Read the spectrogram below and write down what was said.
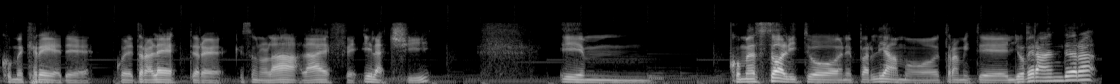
come crede quelle tre lettere che sono la A, la F e la C. E, mh, come al solito ne parliamo tramite gli over-under,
